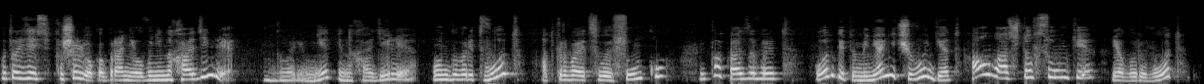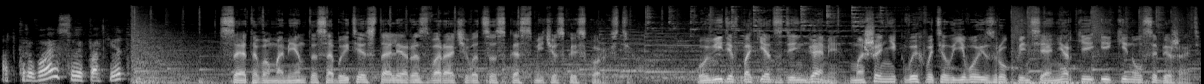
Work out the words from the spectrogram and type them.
вот, вот здесь кошелек обронил, вы не находили? Мы говорим, нет, не находили. Он говорит, вот, открывает свою сумку и показывает. Вот, говорит, у меня ничего нет. А у вас что в сумке? Я говорю, вот, открываю свой пакет. С этого момента события стали разворачиваться с космической скоростью. Увидев пакет с деньгами, мошенник выхватил его из рук пенсионерки и кинулся бежать.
